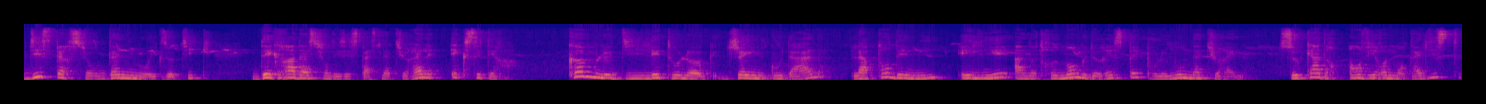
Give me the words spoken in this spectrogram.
dispersion d'animaux exotiques, dégradation des espaces naturels, etc. Comme le dit l'éthologue Jane Goodall, la pandémie est liée à notre manque de respect pour le monde naturel. Ce cadre environnementaliste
